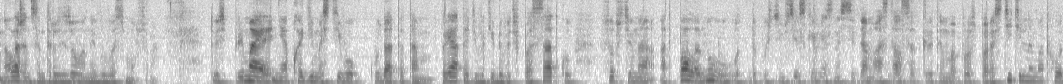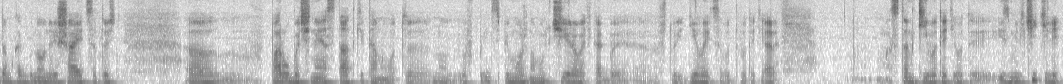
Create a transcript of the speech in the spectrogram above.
налажен централизованный вывоз мусора. То есть прямая необходимость его куда-то там прятать, выкидывать в посадку, собственно, отпала. Ну, вот, допустим, в сельской местности там остался открытым вопрос по растительным отходам, как бы, ну, он решается, то есть э, порубочные остатки там вот, э, ну, в принципе, можно мульчировать, как бы, э, что и делается, вот, вот эти станки, вот эти вот э, измельчители,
